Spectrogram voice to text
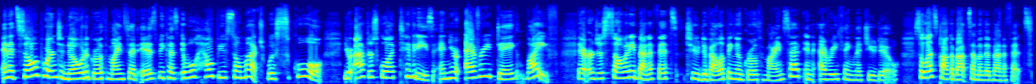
And it's so important to know what a growth mindset is because it will help you so much with school, your after school activities, and your everyday life. There are just so many benefits to developing a growth mindset in everything that you do. So let's talk about some of the benefits.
